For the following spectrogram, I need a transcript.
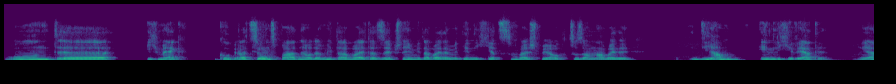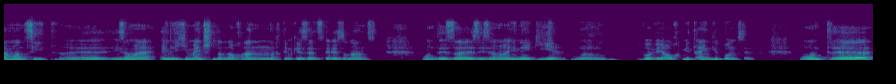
Und äh, ich merke, Kooperationspartner oder Mitarbeiter, selbstständige Mitarbeiter, mit denen ich jetzt zum Beispiel auch zusammenarbeite, die haben ähnliche Werte. Ja, man sieht, äh, ich sag mal, ähnliche Menschen dann auch an nach dem Gesetz der Resonanz. Und es, ist einmal Energie, wo, wo, wir auch mit eingebunden sind. Und, äh,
